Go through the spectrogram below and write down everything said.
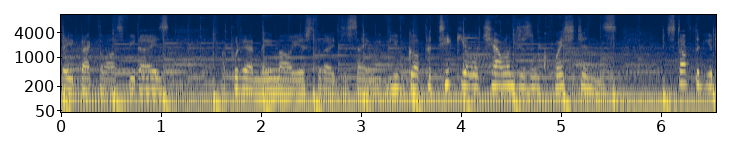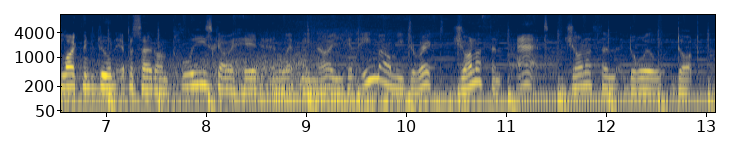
feedback the last few days. I put out an email yesterday just saying if you've got particular challenges and questions, stuff that you'd like me to do an episode on, please go ahead and let me know. You can email me direct, jonathan at jonathandoyle.co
